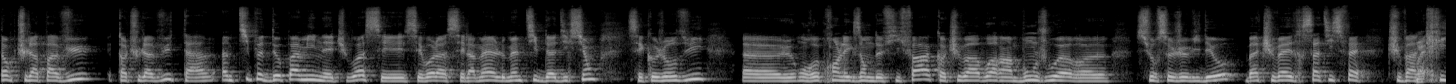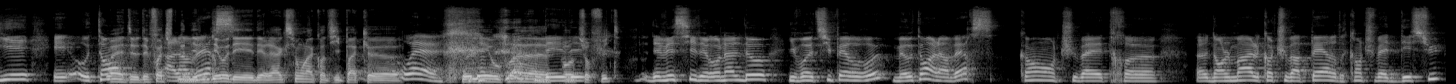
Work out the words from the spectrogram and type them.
Tant que tu l'as pas vu, quand tu l'as vu, tu as un petit peu de dopamine et tu vois, c'est voilà, c'est le même type d'addiction. C'est qu'aujourd'hui, euh, on reprend l'exemple de FIFA. Quand tu vas avoir un bon joueur euh, sur ce jeu vidéo, bah tu vas être satisfait. Tu vas crier et autant. Ouais, des fois tu fais des vidéos, des, réactions là quand il pack euh, ouais. ou quoi des, des, des Messi, des Ronaldo, ils vont être super heureux. Mais autant à l'inverse, quand tu vas être dans le mal, quand tu vas perdre, quand tu vas être déçu.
